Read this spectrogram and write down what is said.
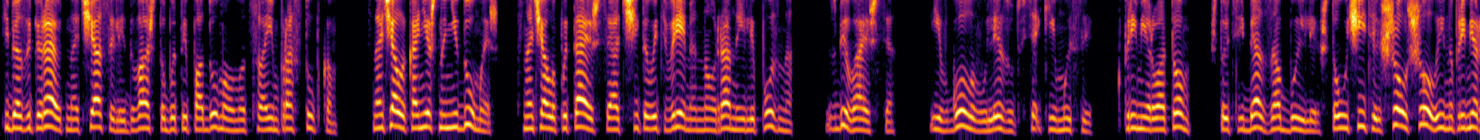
Тебя запирают на час или два, чтобы ты подумал над своим проступком. Сначала, конечно, не думаешь. Сначала пытаешься отсчитывать время, но рано или поздно сбиваешься. И в голову лезут всякие мысли. К примеру, о том, что тебя забыли, что учитель шел-шел и, например,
